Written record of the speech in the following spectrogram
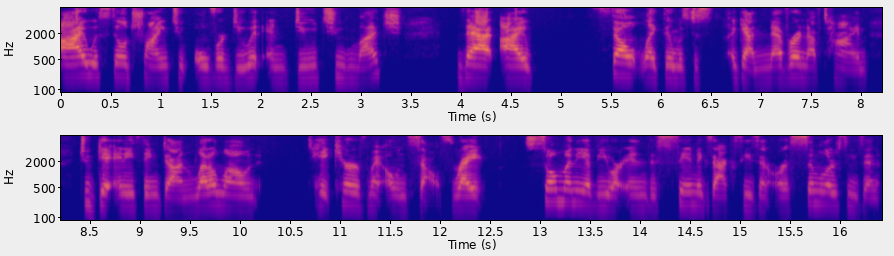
i was still trying to overdo it and do too much that I felt like there was just, again, never enough time to get anything done, let alone take care of my own self, right? So many of you are in the same exact season or a similar season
